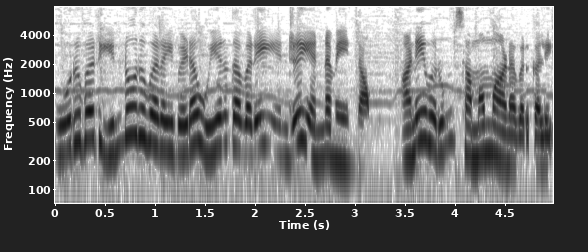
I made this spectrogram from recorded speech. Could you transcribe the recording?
ஒருவர் இன்னொருவரை விட உயர்ந்தவரே என்று எண்ண வேண்டாம். அனைவரும் சமமானவர்களே.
